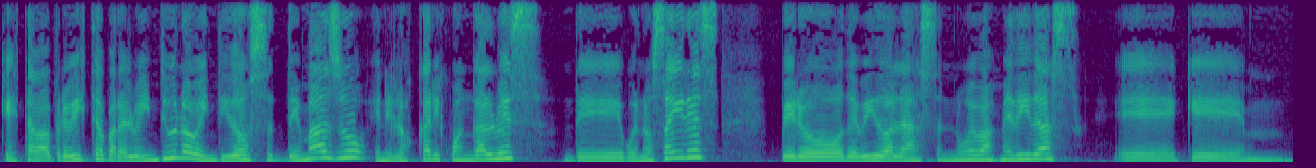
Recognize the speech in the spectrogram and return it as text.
que estaba prevista para el 21-22 de mayo en el Oscar y Juan Galvez de Buenos Aires, pero debido a las nuevas medidas eh, que mm,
